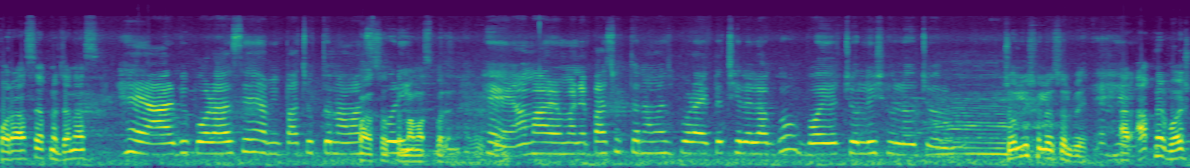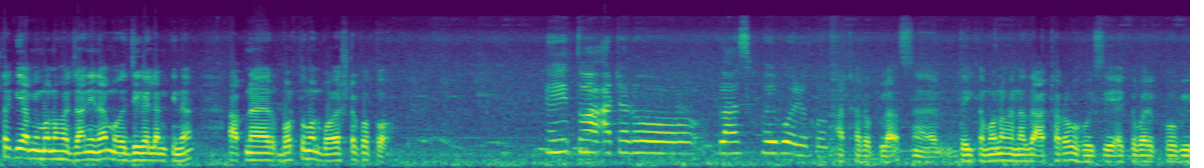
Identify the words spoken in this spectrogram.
পড়া আছে আপনার জানা আছে? হ্যাঁ আরবি পড়া আছে আমি নামাজ পাঁচ ওয়াক্ত পড়ি। নামাজ পড়েন হ্যাঁ আমার মানে পাঁচক্ত নামাজ পড়া একটা ছেলে লাগবো বয়স চল্লিশ হলেও চলবে। চল্লিশ হলেও চলবে? হ্যাঁ। আর আপনার বয়সটা কি আমি মনে হয় জানি না জিগাইলাম কিনা? আপনার বর্তমান বয়সটা কত? এই তো আঠারো প্লাস হইব এরকম। আঠারো প্লাস দেখে মনে হয় না যে আঠারো হয়েছে একেবারে খুবই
